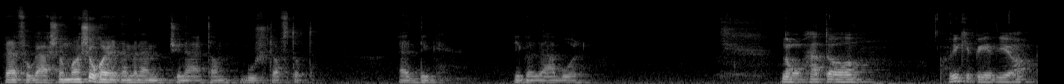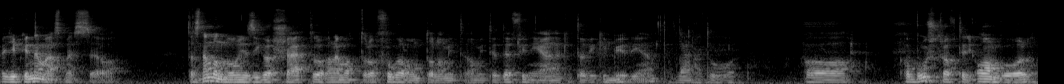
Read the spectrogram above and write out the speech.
felfogásommal. Soha életemben nem csináltam bushcraftot eddig igazából. No, hát a, a Wikipédia egyébként nem állsz messze a... Hát azt nem mondom, hogy az igazságtól, hanem attól a fogalomtól, amit, amit definiálnak itt a Wikipédián. Ez várható volt. A, a bushcraft egy angol,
